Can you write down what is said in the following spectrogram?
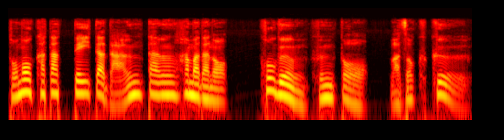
とも語っていたダウンタウン浜田の、古軍奮闘、和族空。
